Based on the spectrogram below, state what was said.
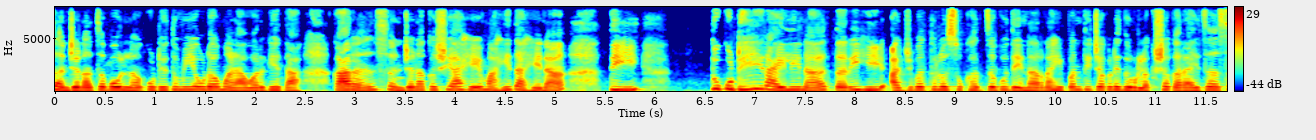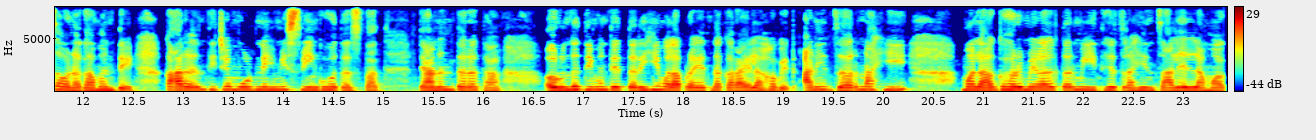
संजनाचं बोलणं कुठे तुम्ही एवढं मनावर घेता? कारण संजना कशी आहे माहीत आहे ना? ती तू कुठेही राहिली ना तरीही अजिबात तुला सुखात जगू देणार नाही पण तिच्याकडे दुर्लक्ष करायचं असं अनघा म्हणते. कारण तिचे मूड नेहमी स्विंग होत असतात. त्यानंतर आता अरुंधती म्हणते तरीही मला प्रयत्न करायला हवेत. आणि जर नाही मला घर मिळालं तर मी इथेच राहीन चालेल ना मग?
